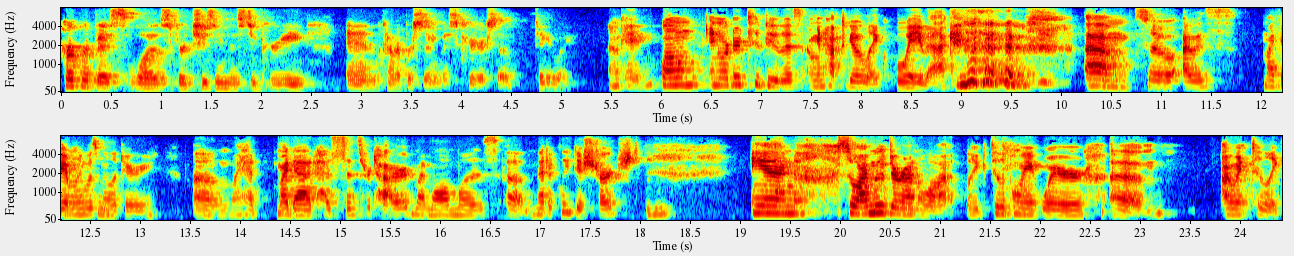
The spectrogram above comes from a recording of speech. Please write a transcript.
her purpose was for choosing this degree and kind of pursuing this career. So take it away. Okay. Well, in order to do this, I'm gonna have to go like way back. um, so I was my family was military. Um, my had my dad has since retired. My mom was uh, medically discharged, Mhm. and so I moved around a lot, like to the point where um, I went to like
